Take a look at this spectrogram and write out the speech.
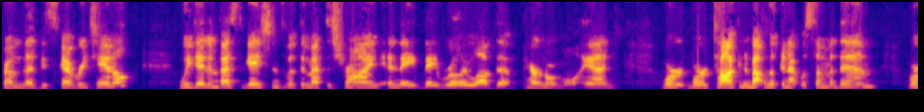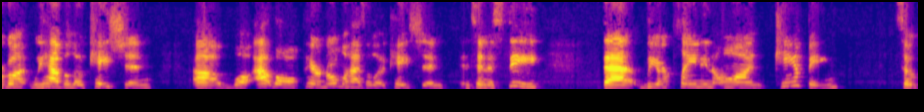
from the Discovery Channel. We did investigations with them at the shrine and they they really love the paranormal. And we're we're talking about hooking up with some of them. We're going we have a location um, well outlaw paranormal has a location in tennessee that we are planning on camping. So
